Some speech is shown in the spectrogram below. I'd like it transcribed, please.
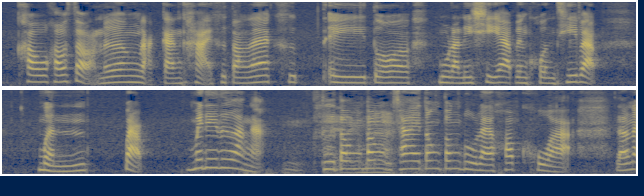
ๆเขาเขาสอนเรื่องหลักการขายคือตอนแรกคือไอตัวมูรานิชิอะเป็นคนที่แบบเหมือนแบบไม่ได้เรื่องอะมคือต้องขายะไรต้องก็ไม่ได้ใช่ต้องต้องดูแลครอบครัว แล้วใน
